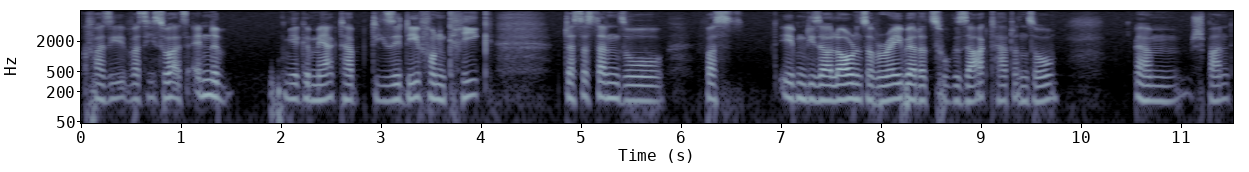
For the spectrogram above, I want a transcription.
quasi, was ich so als Ende mir gemerkt habe, diese Idee von Krieg, dass das dann so, was eben dieser Lawrence of Arabia dazu gesagt hat und so, ähm, spannend.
